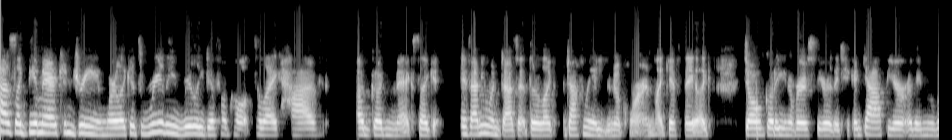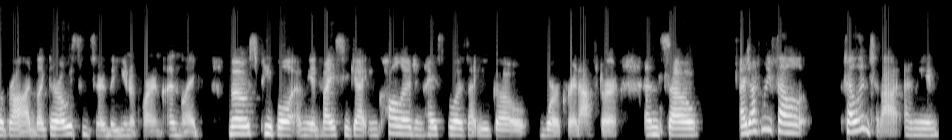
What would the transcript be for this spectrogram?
has like the American dream where like it's really, really difficult to like have a good mix. Like if anyone does it, they're like definitely a unicorn. Like if they like don't go to university or they take a gap year or they move abroad, like they're always considered the unicorn. And like most people and the advice you get in college and high school is that you go work right after. And so I definitely fell fell into that. I mean,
